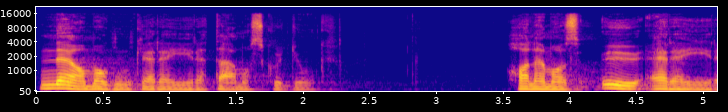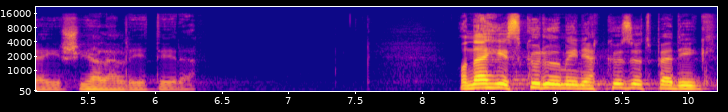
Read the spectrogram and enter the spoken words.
ne a magunk erejére támaszkodjunk, hanem az ő erejére és jelenlétére. A nehéz körülmények között pedig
